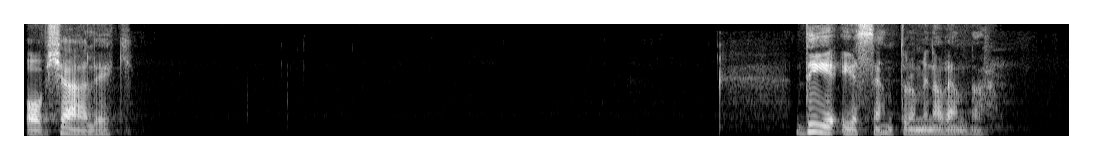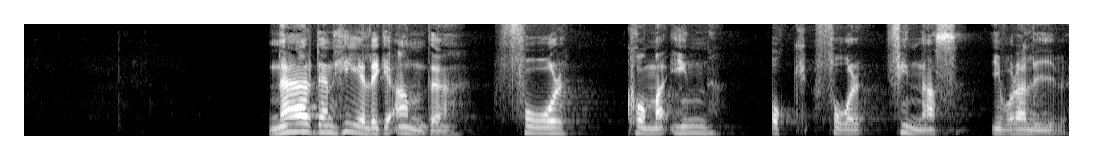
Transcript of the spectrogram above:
av kärlek. Det är centrum, mina vänner. När den helige Ande får komma in och får finnas i våra liv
